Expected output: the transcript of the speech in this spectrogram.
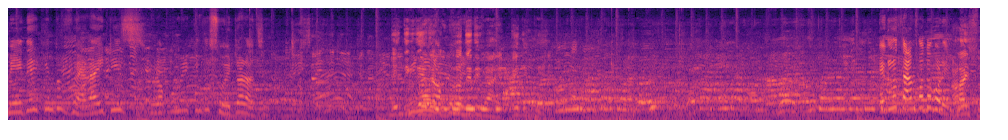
মেয়েদের কিন্তু ভ্যারাইটিস রকমের কিন্তু সোয়েটার আছে। এই দিক দিয়ে দিদি ভাই এই দিক দিয়ে। এগুলোর দাম কত করে? আড়াইশো।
